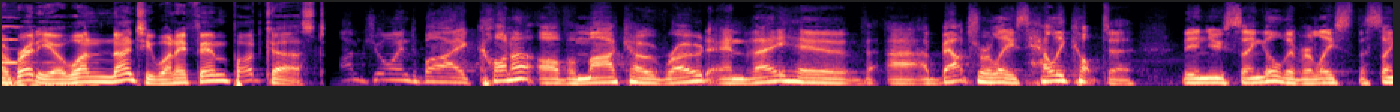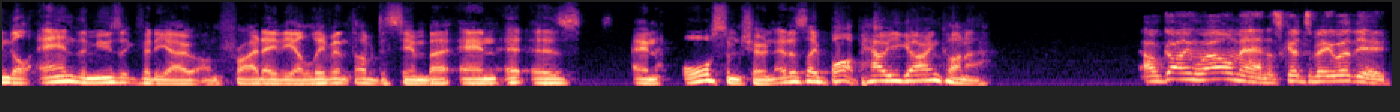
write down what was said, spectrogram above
a Radio 191 FM podcast. I'm joined by Connor of Mako Road, and they have uh, about to release Helicopter, their new single. They've released the single and the music video on Friday, the 11th of December, and it is an awesome tune. It is a bop. How are you going, Connor? I'm going well, man. It's good to be with you.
